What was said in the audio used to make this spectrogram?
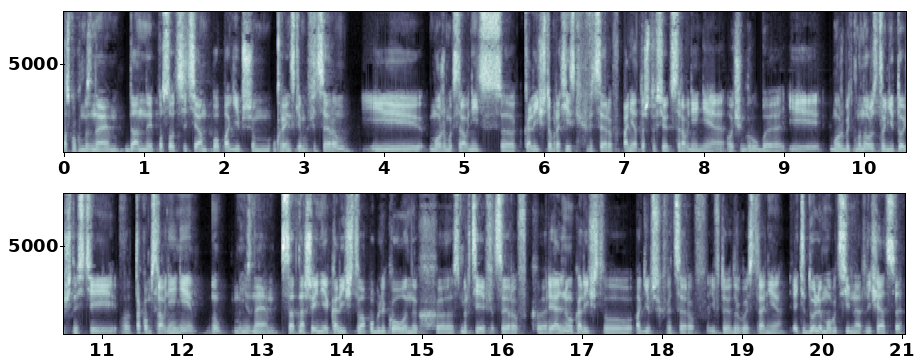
поскольку мы знаем данные по соцсетям по погибшим украинским офицерам и можем их сравнить с количеством российских офицеров. Понятно, что все это сравнение очень грубое и, может быть, множество неточностей в таком сравнении. Ну, мы не знаем соотношение количества опубликованных э, смертей офицеров к реальному количеству погибших офицеров и в той и в другой стране. Эти доли могут сильно отличаться.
